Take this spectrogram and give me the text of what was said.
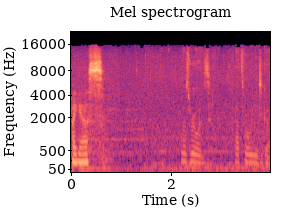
I guess. Those ruins. That's where we need to go.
